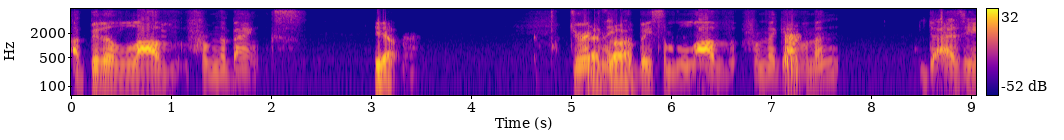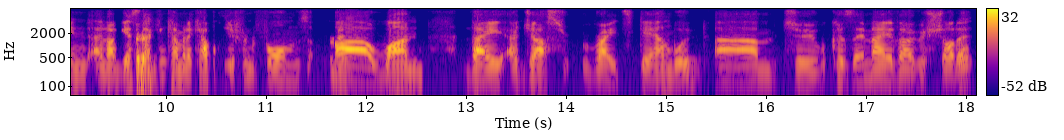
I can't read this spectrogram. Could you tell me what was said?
A bit of love from the banks. Yeah. Do you reckon That's there right. could be some love from the government? As in, and I guess that can come in a couple of different forms. Uh, one, they adjust rates downward um, to because they may have overshot it.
